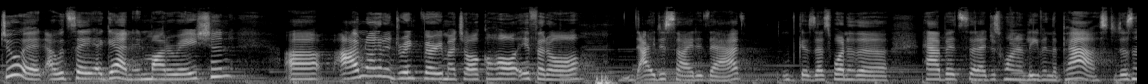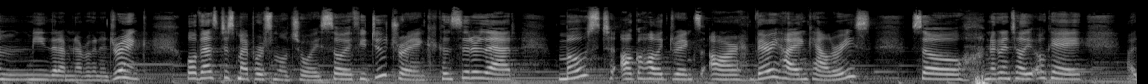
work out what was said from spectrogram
do it. I would say, again, in moderation. Uh, I'm not going to drink very much alcohol, if at all. I decided that because that's one of the habits that I just want to leave in the past. It doesn't mean that I'm never going to drink. Well, that's just my personal choice. So if you do drink, consider that most alcoholic drinks are very high in calories. So I'm not going to tell you, okay, uh,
